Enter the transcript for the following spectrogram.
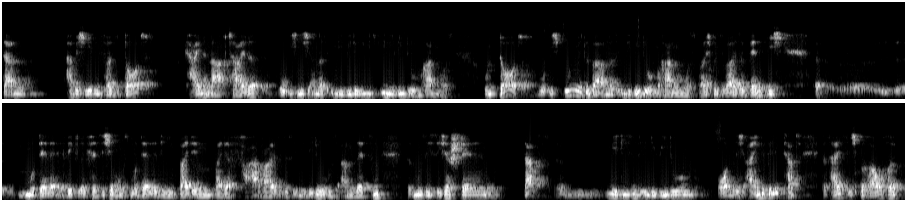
dann habe ich jedenfalls dort keine Nachteile, wo ich nicht an das Individuum ran muss. Und dort, wo ich unmittelbar an das Individuum ran muss, beispielsweise wenn ich äh, Modelle entwickle, Versicherungsmodelle, die bei, dem, bei der Fahrweise des Individuums ansetzen, dann muss ich sicherstellen, dass äh, mir dieses Individuum ordentlich eingewilligt hat. Das heißt, ich brauche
